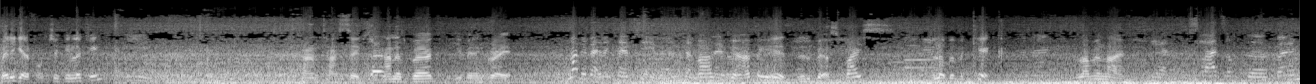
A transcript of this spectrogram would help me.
Where did you get it from? Chicken Licken? Mm. Fantastic. Johannesburg, you've been great. Might be better than KFC, man. No, I think, I think it is. A little bit of spice, a little bit of a kick. Loving life. Yeah, slides off the bone.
